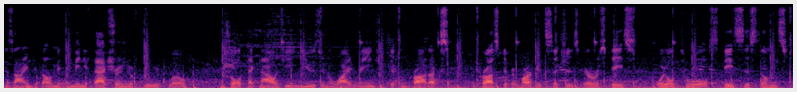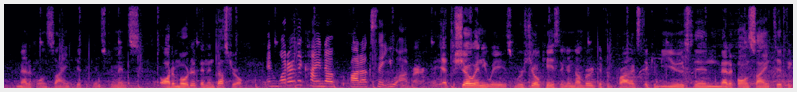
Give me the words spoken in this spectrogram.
design, development, and manufacturing of fluid flow control technology used in a wide range of different products across different markets such as aerospace, oil tools, space systems, medical and scientific instruments, automotive, and industrial. And what are the kind of products that you offer? At the show anyways, we're showcasing a number of different products that can be used in medical and scientific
